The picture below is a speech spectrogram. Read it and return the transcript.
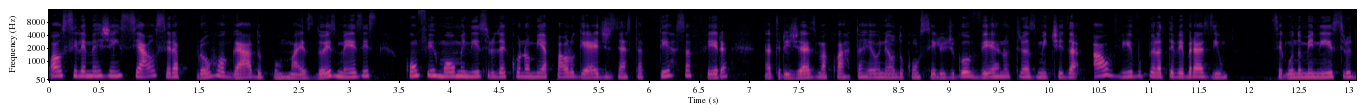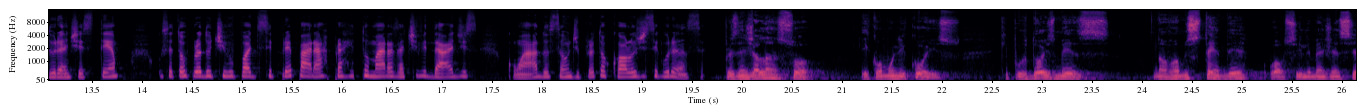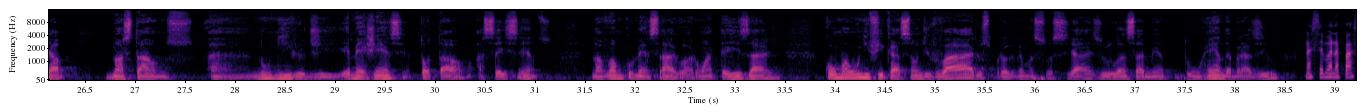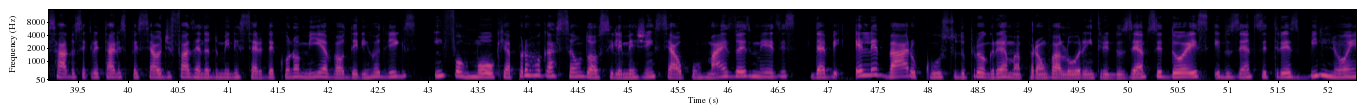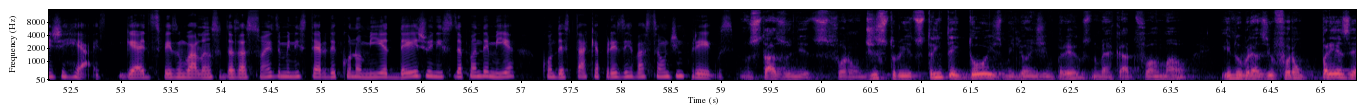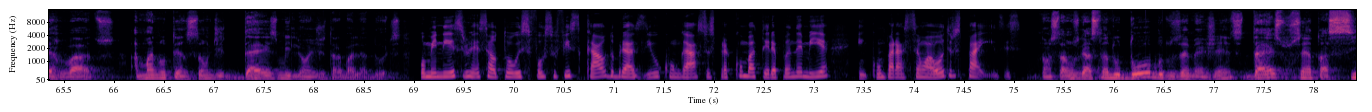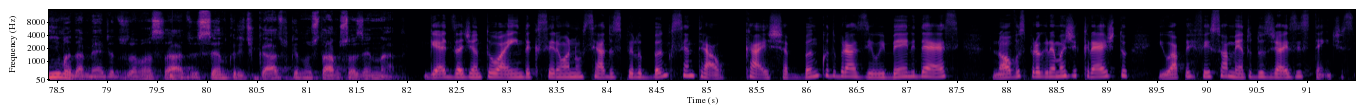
O auxílio emergencial será prorrogado por mais dois meses, confirmou o ministro da Economia Paulo Guedes nesta terça-feira, na 34ª reunião do Conselho de Governo, transmitida ao vivo pela TV Brasil. Segundo o ministro, durante esse tempo, o setor produtivo pode se preparar para retomar as atividades com a adoção de protocolos de segurança. O presidente já lançou e comunicou isso, que por dois meses nós vamos estender o auxílio emergencial nós estamos ah, num nível de emergência total, a 600. Nós vamos começar agora uma aterrissagem com uma unificação de vários programas sociais e o lançamento de um Renda Brasil. Na semana passada, o secretário especial de Fazenda do Ministério da Economia, Valderi Rodrigues, informou que a prorrogação do auxílio emergencial por mais dois meses deve elevar o custo do programa para um valor entre 202 e 203 bilhões de reais. Guedes fez um balanço das ações do Ministério da Economia desde o início da pandemia, com destaque à preservação de empregos. Nos Estados Unidos foram destruídos 32 milhões de empregos no mercado formal e no Brasil foram preservados a manutenção de 10 milhões de trabalhadores. O ministro ressaltou o esforço fiscal do Brasil com gastos para combater a pandemia em comparação a outros países. Nós estamos gastando o dobro dos emergentes, 10% acima da média dos avançados e sendo criticados porque não estávamos fazendo nada. Guedes adiantou ainda que serão anunciados pelo Banco Central, Caixa, Banco do Brasil e BNDES novos programas de crédito e o aperfeiçoamento dos já existentes.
